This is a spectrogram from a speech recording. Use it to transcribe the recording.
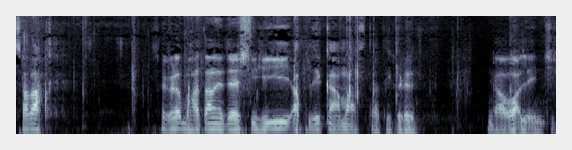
चला. सगळं भात आणायचं अशी ही आपली कामं असतात इकडे. गाववाल्यांची.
